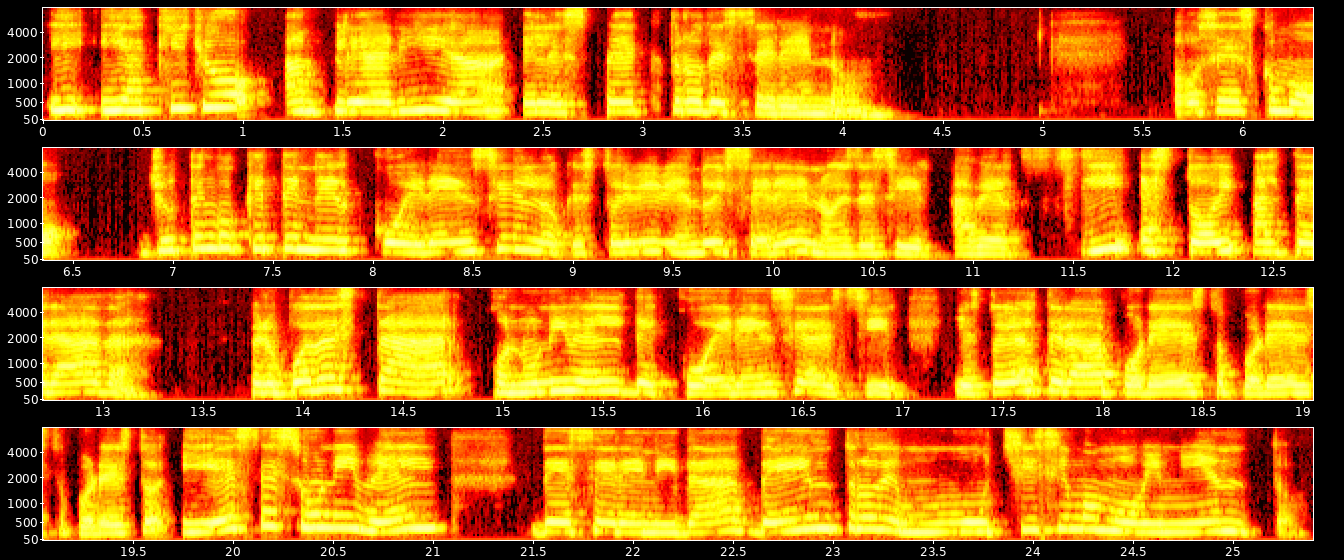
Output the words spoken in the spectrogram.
Y, y, aquí yo ampliaría el espectro de sereno. O sea, es como, yo tengo que tener coherencia en lo que estoy viviendo y sereno, es decir, a ver, sí estoy alterada, pero puedo estar con un nivel de coherencia, decir, y estoy alterada por esto, por esto, por esto, y ese es un nivel de serenidad dentro de muchísimo movimiento,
